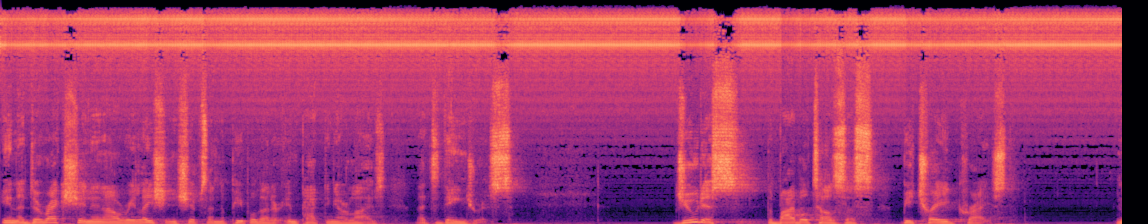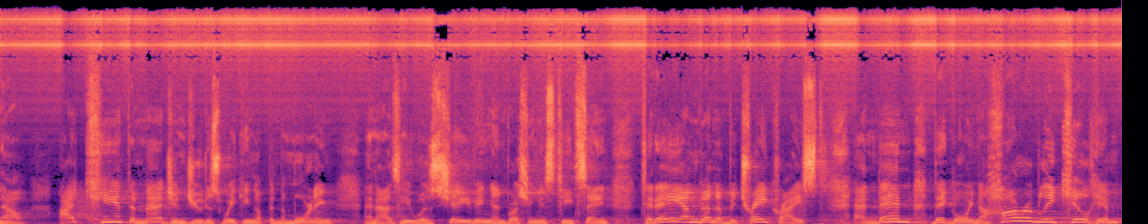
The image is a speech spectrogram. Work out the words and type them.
in a direction in our relationships and the people that are impacting our lives that's dangerous. Judas, the Bible tells us, betrayed Christ. Now, I can't imagine Judas waking up in the morning and as he was shaving and brushing his teeth saying, Today I'm going to betray Christ, and then they're going to horribly kill him.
